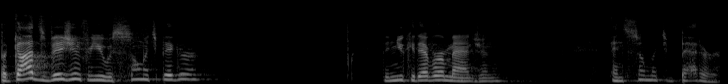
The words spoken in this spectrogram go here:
But God's vision for you is so much bigger than you could ever imagine and so much better.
